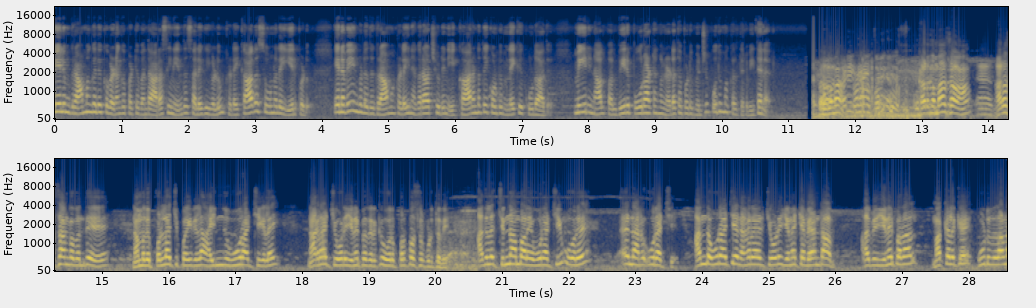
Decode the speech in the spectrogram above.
மேலும் கிராமங்களுக்கு வழங்கப்பட்டு வந்த அரசின் எந்த சலுகைகளும் கிடைக்காத சூழ்நிலை ஏற்படும். எனவே எங்களது கிராமங்களை நகராட்சியுடன் இக்காரணத்தை கொண்டும் இணைக்கக்கூடாது. மீறினால் பல்வேறு போராட்டங்கள் நடத்தப்படும் என்று பொதுமக்கள் தெரிவித்தனர். கடந்த மாதம் அரசாங்கம் வந்து நமது பொள்ளாச்சி பகுதியில் ஐந்து ஊராட்சிகளை நகராட்சியோடு இணைப்பதற்கு ஒரு ப்ரொப்போசல் கொடுத்தது. அதில் சின்னாம்பாளைய ஊராட்சியும் ஒரு நக ஊராட்சி. அந்த ஊராட்சியை நகராட்சியோடு இணைக்க வேண்டாம். அது இணைப்பதால் மக்களுக்கு கூடுதலான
